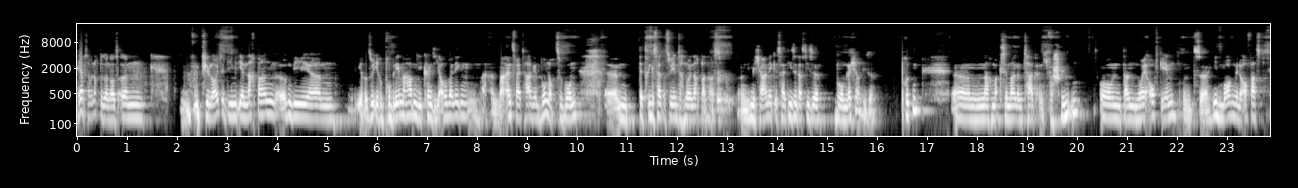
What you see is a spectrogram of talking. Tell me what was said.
ja, was haben wir noch Besonderes? Ähm, für Leute, die mit ihren Nachbarn irgendwie ähm, ihre, so ihre Probleme haben, die können sich auch überlegen, mal ein, zwei Tage im Wurmloch zu wohnen. Ähm, der Trick ist halt, dass du jeden Tag neue Nachbarn hast. Und die Mechanik ist halt diese, dass diese Wurmlöcher, diese Brücken, ähm, nach maximal einem Tag eigentlich verschwinden und dann neu aufgehen. Und äh, jeden Morgen, wenn du aufwachst,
